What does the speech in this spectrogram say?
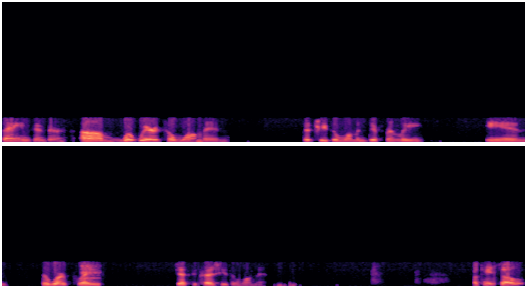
same gender um where it's a woman that treats a woman differently in the workplace just because she's a woman. Okay, so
